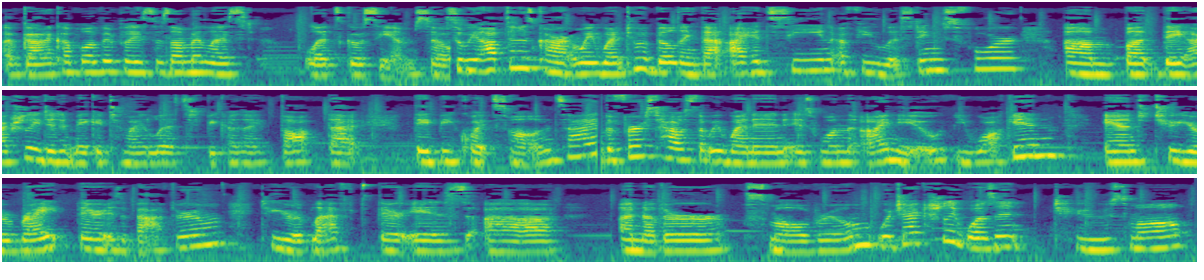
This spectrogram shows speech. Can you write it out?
i've got a couple other places on my list let's go see him. So, so we hopped in his car and we went to a building that I had seen a few listings for, um, but they actually didn't make it to my list because I thought that they'd be quite small inside. The first house that we went in is one that I knew. You walk in and to your right, there is a bathroom. To your left, there is uh, another small room, which actually wasn't too small.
